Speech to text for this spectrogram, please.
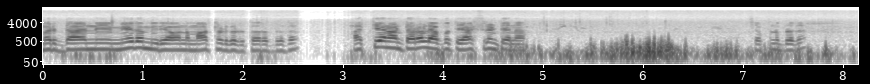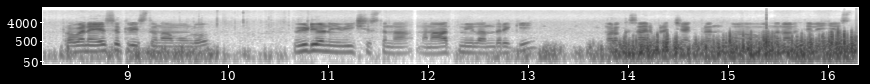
మరి దాని మీద మీరు ఏమన్నా మాట్లాడగలుగుతారా బ్రదర్? హత్య అని అంటారా లేకపోతే యాక్సిడెంటేనా? చెప్పండి బ్రదర్. ప్రవణ యేసుక్రీస్తు నామంలో వీడియోని వీక్షిస్తున్న మన ఆత్మీయులందరికీ మరొకసారి ప్రత్యేక వందనాలు తెలియజేస్తూ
